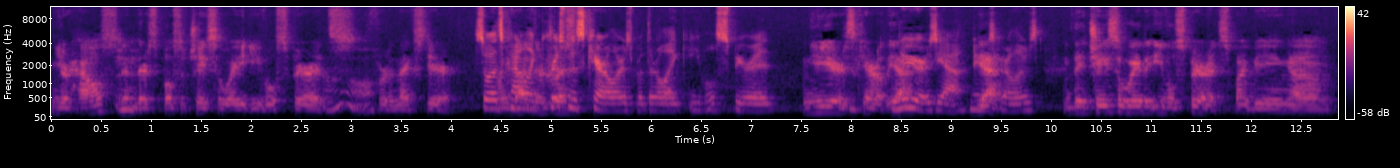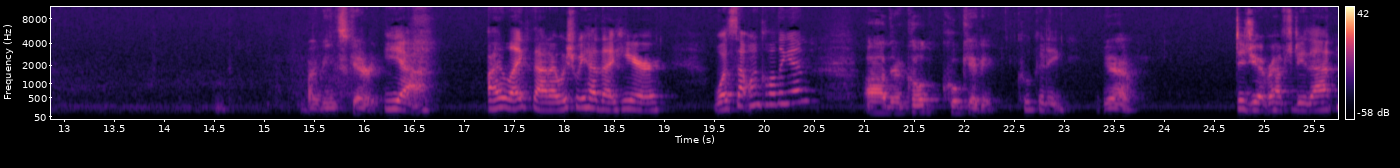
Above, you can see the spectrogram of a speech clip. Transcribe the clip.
your house, Mhm. and they're supposed to chase away evil spirits Oh. for the next year. So it's kind of like Christmas carolers, but they're like evil spirit. New Year's Carol, yeah. New Year's, yeah, New Year's Yeah. carolers. They chase away the evil spirits by being um, by being scary. Yeah, I like that. I wish we had that here. What's that one called again? Uh, they're called kukeri. Kukuri. Yeah. Did you ever have to do that?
